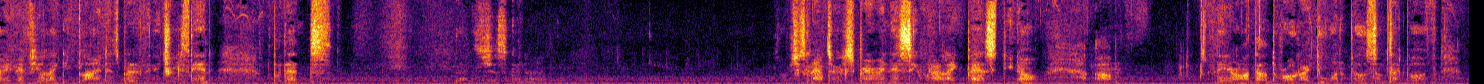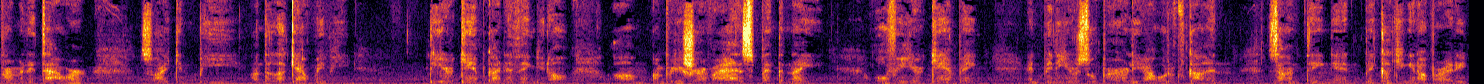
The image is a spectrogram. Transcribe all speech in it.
I, I feel like a blind is better than a tree stand. But that's that's just gonna I'm just gonna have to experiment and see what I like best you know down the road, I do want to build some type of permanent tower so I can be on the lookout, maybe deer camp kind of thing, you know. Um, I'm pretty sure if I had spent the night over here camping and been here super early, I would have gotten something and been cooking it up already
